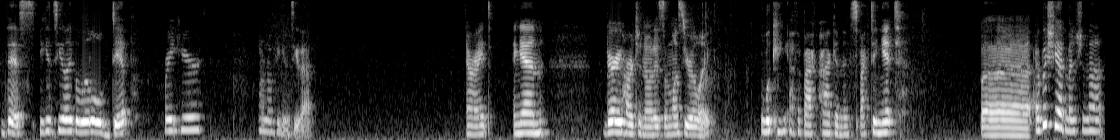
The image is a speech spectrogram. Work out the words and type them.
this. You can see like a little dip right here. I don't know if you can see that. All right. Again, very hard to notice unless you're like looking at the backpack and inspecting it. But I wish she had mentioned that,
